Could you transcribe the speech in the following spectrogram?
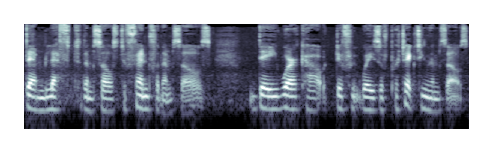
them left to themselves to fend for themselves, they work out different ways of protecting themselves.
